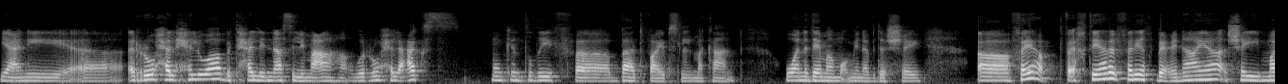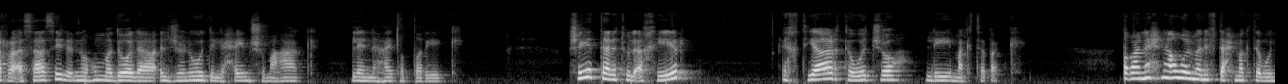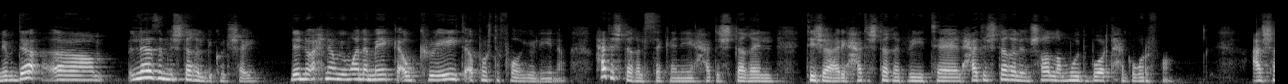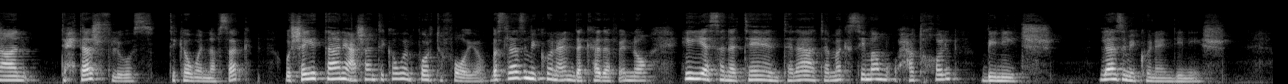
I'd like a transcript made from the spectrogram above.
يعني آه، الروح الحلوة بتحلي الناس اللي معاها والروح العكس ممكن تضيف bad vibes للمكان. وأنا دائما مؤمنة بدا الشيء. آه فيا فاختيار الفريق بعناية شيء مرة أساسي لأنه هم دول الجنود اللي حيمشوا معاك لين نهايه الطريق. الشيء الثالث والأخير اختيار توجه لمكتبك. طبعا إحنا أول ما نفتح مكتب ونبدأ لازم نشتغل بكل شيء لأنه إحنا we wanna make or create a portfolio لينا. حتشتغل سكني حتشتغل تجاري حتشتغل retail حتشتغل إن شاء الله mood board حق غرفة. عشان تحتاج فلوس تكون نفسك والشيء الثاني عشان تكون portfolio بس لازم يكون عندك هدف إنه هي سنتين ثلاثة maximum وحدخل ب niche. لازم يكون عندي niche.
